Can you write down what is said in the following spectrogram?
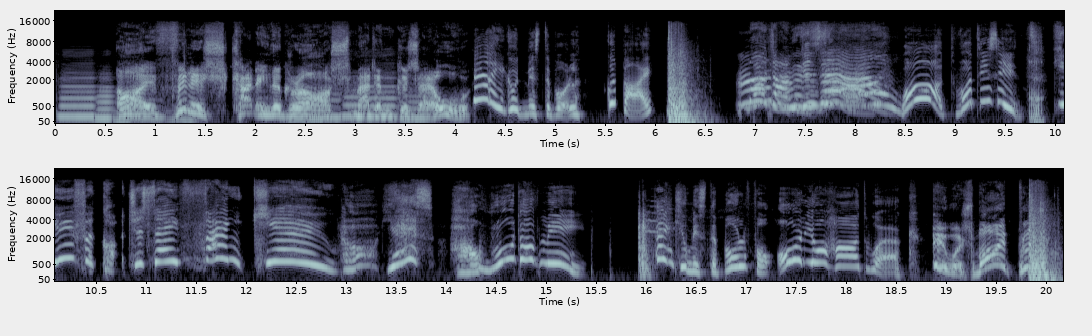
I've finished cutting the grass, Madame Gazelle. Very good, Mr. Bull. Goodbye. Madame Gazelle! What? What is it? You forgot to say thank you! Oh yes, how rude of me. Thank you, Mr. Bull, for all your hard work. It was my pleasure.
